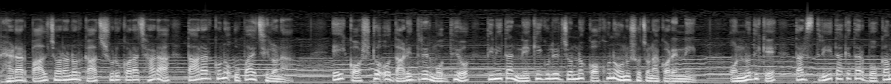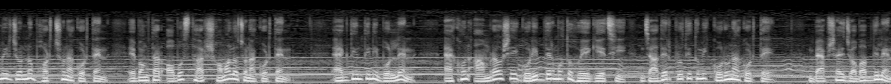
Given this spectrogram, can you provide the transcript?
ভেড়ার পাল চড়ানোর কাজ শুরু করা ছাড়া তার আর কোনো উপায় ছিল না। এই কষ্ট ও দারিদ্র্যের মধ্যেও তিনি তার নেকিগুলির জন্য কখনো অনুশোচনা করেননি। অন্যদিকে, তার স্ত্রী তাকে তার বোকামির জন্য ভর্ৎসনা করতেন এবং তার অবস্থার সমালোচনা করতেন। একদিন তিনি বললেন, এখন আমরাও সেই গরিবদের মতো হয়ে গিয়েছি, যাদের প্রতি তুমি করুণা করতে। ব্যবসায়ী জবাব দিলেন,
